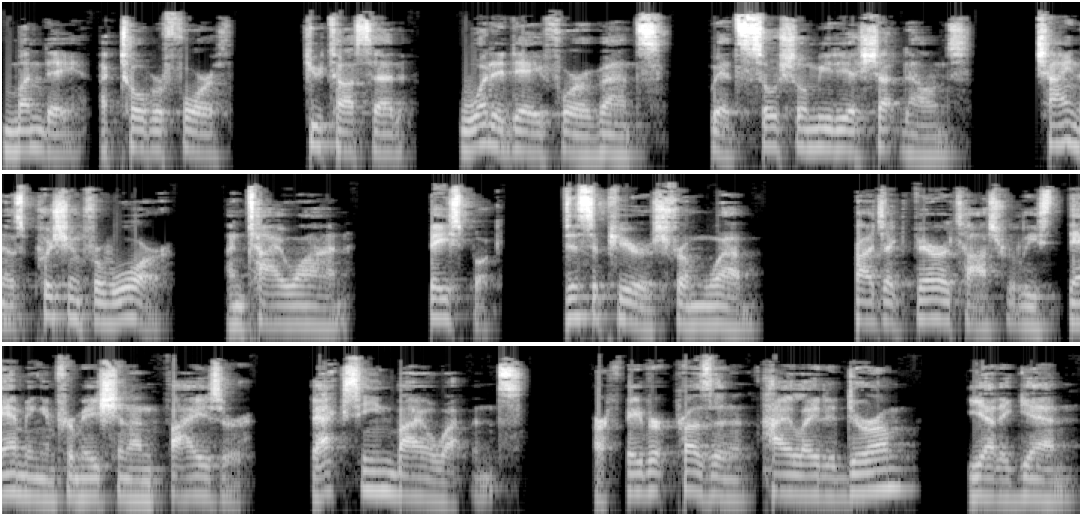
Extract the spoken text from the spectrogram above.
Monday, October 4th? Utah said, what a day for events. We had social media shutdowns. China's pushing for war on Taiwan. Facebook disappears from web. Project Veritas released damning information on Pfizer, vaccine bioweapons. Our favorite president highlighted Durham yet again.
